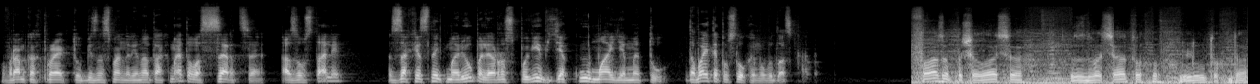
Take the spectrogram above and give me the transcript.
В рамках проекту бізнесмена Ріната Ахметова Серце Азовсталі захисник Маріуполя розповів, яку має мету. Давайте послухаємо, будь ласка. Фаза почалася з 20 лютого. Да.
